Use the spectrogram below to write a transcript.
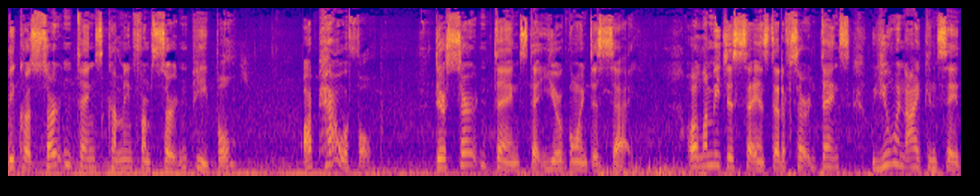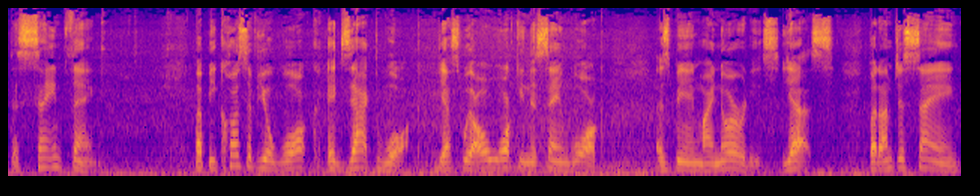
Because certain things coming from certain people are powerful. There's certain things that you're going to say. Or let me just say, instead of certain things, you and I can say the same thing but because of your walk, exact walk, yes, we're all walking the same walk as being minorities, yes. But I'm just saying,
